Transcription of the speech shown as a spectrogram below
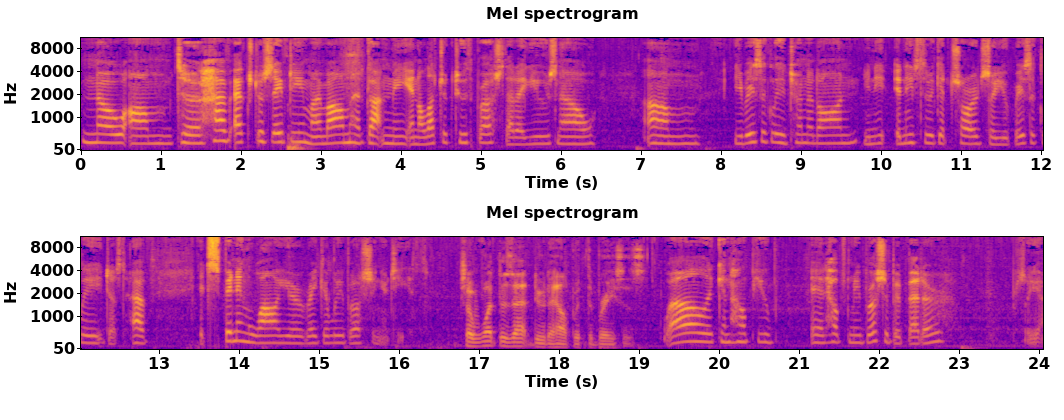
No, um, to have extra safety, my mom had gotten me an electric toothbrush that I use now. Um, you basically turn it on. You need it needs to get charged, so you basically just have it spinning while you're regularly brushing your teeth. So, what does that do to help with the braces? Well, it can help you. It helped me brush a bit better. So yeah.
